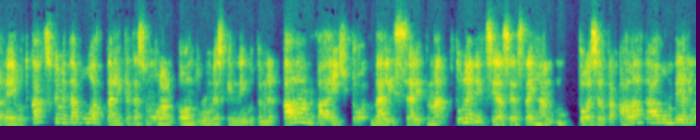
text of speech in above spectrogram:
reilut 20 vuotta, eli tässä mulla on, on tullut myöskin niin kuin tämmöinen alanvaihto välissä. Eli mä tulen itse asiassa ihan toiselta alalta alun perin,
